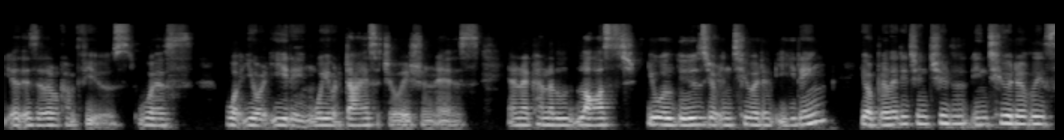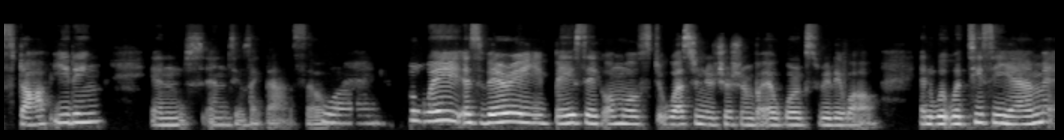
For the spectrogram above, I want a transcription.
is a little confused with what you're eating, what your diet situation is. And it kind of lost, you will lose your intuitive eating, your ability to intu- intuitively stop eating and and things like that. So wow. the way is very basic, almost Western nutrition, but it works really well. And with, with TCM,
